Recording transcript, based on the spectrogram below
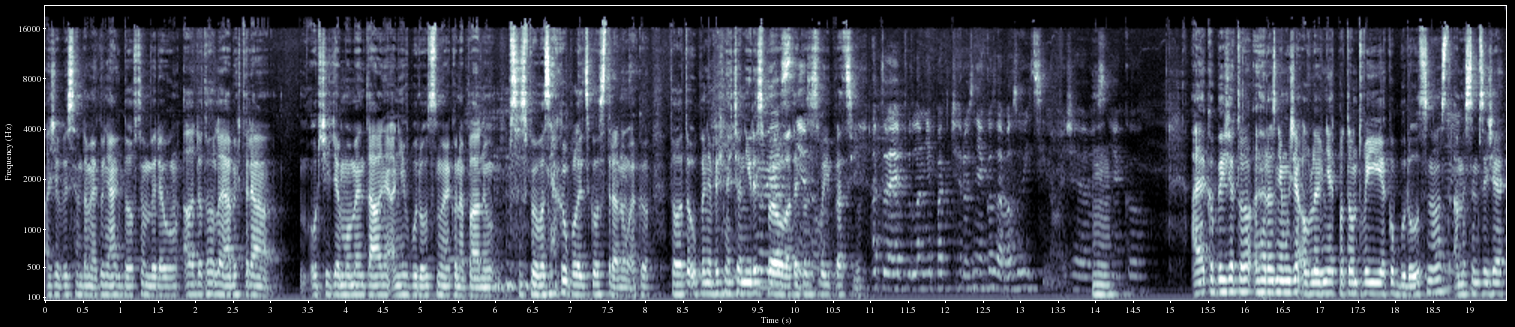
a že by jsem tam jako nějak byl v tom videu, ale do tohohle já bych teda určitě momentálně ani v budoucnu jako na plánu se spojovat s nějakou politickou stranou. Jako tohle to úplně bych nechtěl nikdy No spojovat jasně, jako se no. svojí prací. A to je podle mě pak hrozně jako zavazující, no, že vlastně Hmm. jako... A jakoby, že to hrozně může ovlivnit potom tvoji jako budoucnost a myslím si, že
